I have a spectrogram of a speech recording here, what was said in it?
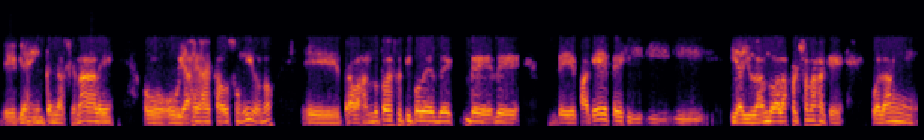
viajes internacionales o, viajes a Estados Unidos, ¿no? Eh, trabajando todo ese tipo de, de, paquetes y, y, ayudando a las personas a que puedan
